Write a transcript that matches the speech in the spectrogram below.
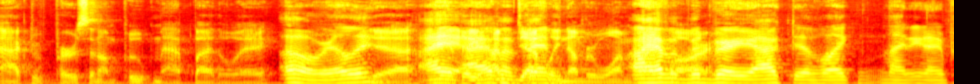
active person on Poop Map, by the way. oh, really? Yeah, I, yeah I i'm definitely been, number one. I haven't far. been very active. Like 99%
